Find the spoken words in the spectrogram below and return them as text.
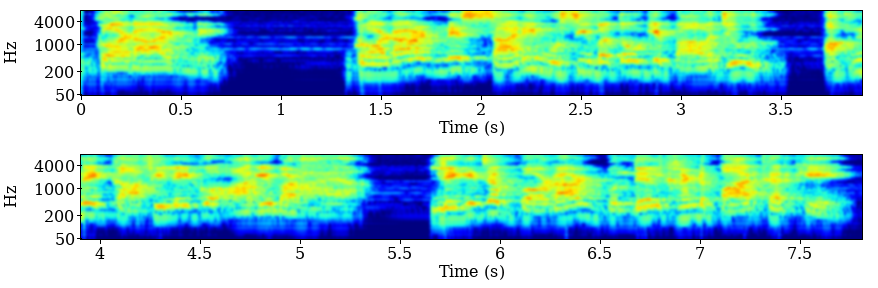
गॉडार्ड ने। गॉडार्ड ने सारी मुसीबतों के बावजूद अपने काफिले को आगे बढ़ाया, लेकिन जब गॉडार्ड बुंदेलखंड पार करके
